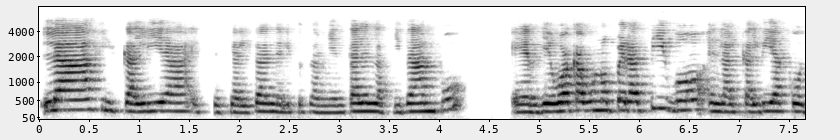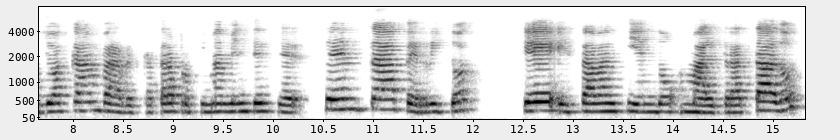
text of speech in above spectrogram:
la Fiscalía Especializada en Delitos Ambientales, la FIDAMPU, eh, llevó a cabo un operativo en la alcaldía Coyoacán para rescatar aproximadamente 60 perritos que estaban siendo maltratados.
